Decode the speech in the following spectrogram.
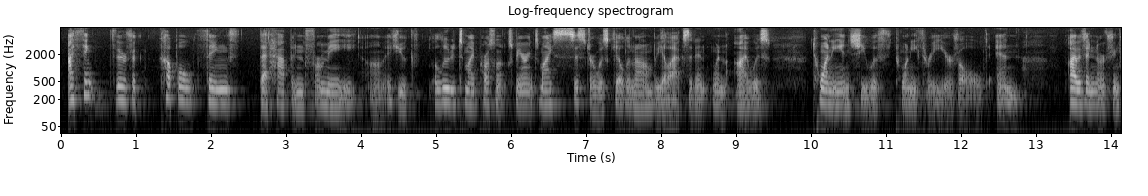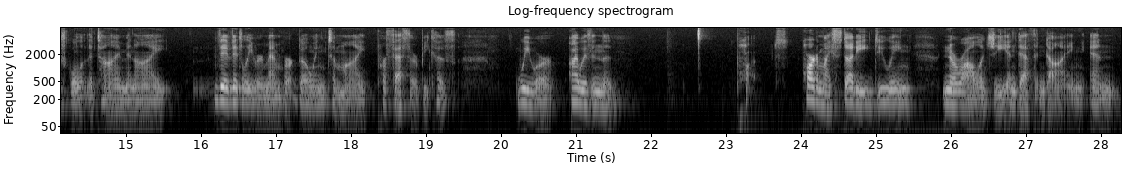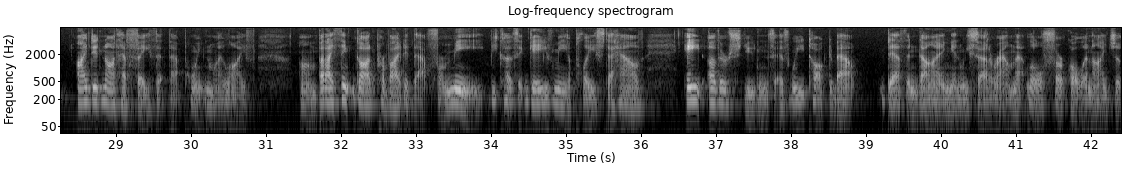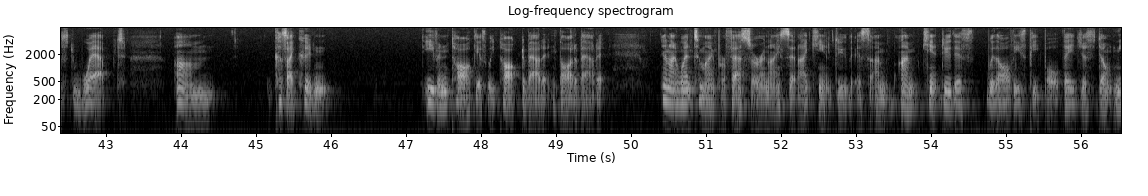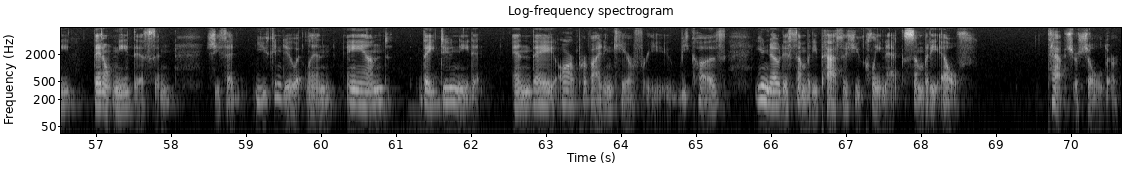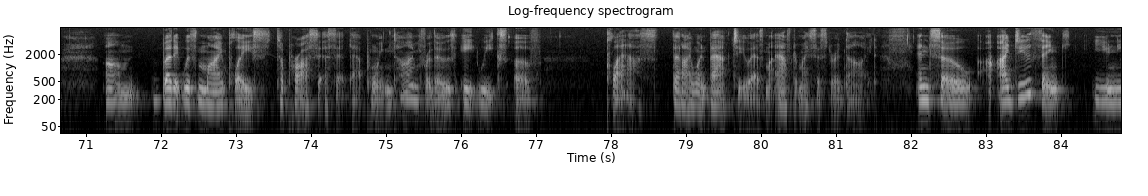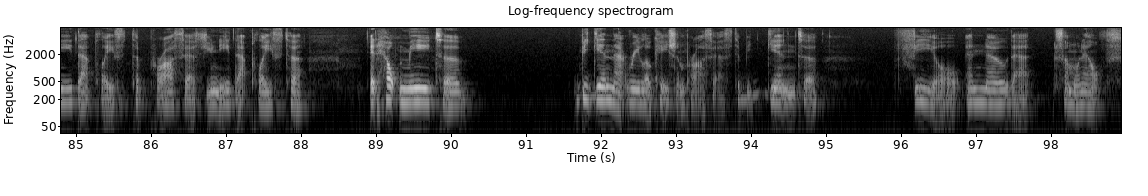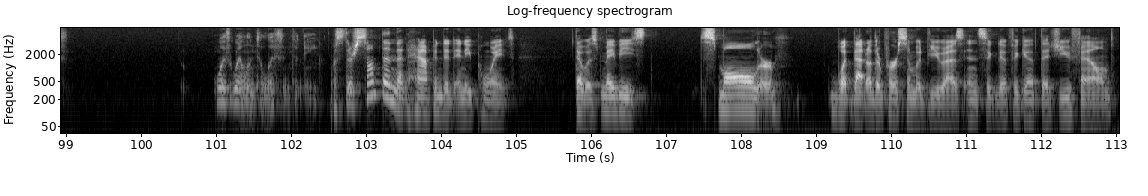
I think there's a couple things that happened for me. Um, as you alluded to my personal experience, my sister was killed in an automobile accident when I was 20 and she was 23 years old. And I was in nursing school at the time, and I vividly remember going to my professor because we were, I was in the part of my study doing neurology and death and dying, and I did not have faith at that point in my life. Um, but I think God provided that for me because it gave me a place to have eight other students as we talked about death and dying, and we sat around that little circle, and I just wept because um, I couldn't even talk as we talked about it and thought about it. And I went to my professor and I said, I can't do this. I'm I can't do this with all these people. They just don't need they don't need this. And she said, You can do it, Lynn. And they do need it, and they are providing care for you because you notice somebody passes you Kleenex, somebody else taps your shoulder. Um, but it was my place to process at that point in time for those eight weeks of class that I went back to as my after my sister had died. And so I do think you need that place to process. You need that place to. It helped me to begin that relocation process, to begin to feel and know that someone else was willing to listen to me. Was there something that happened at any point that was maybe small or what that other person would view as insignificant that you found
